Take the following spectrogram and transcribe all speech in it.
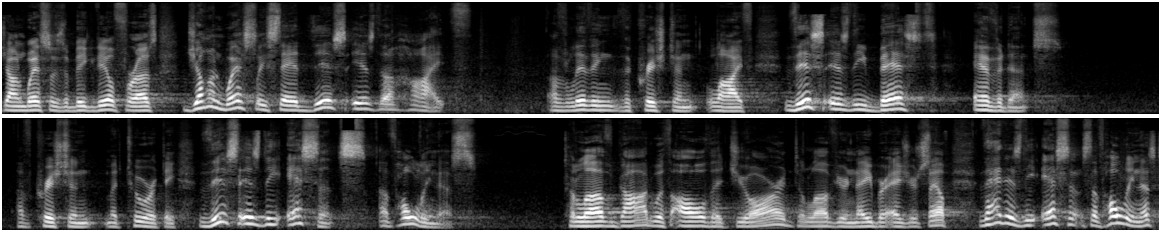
John Wesley is a big deal for us. John Wesley said, This is the height of living the Christian life. This is the best evidence of Christian maturity. This is the essence of holiness to love God with all that you are and to love your neighbor as yourself. That is the essence of holiness.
